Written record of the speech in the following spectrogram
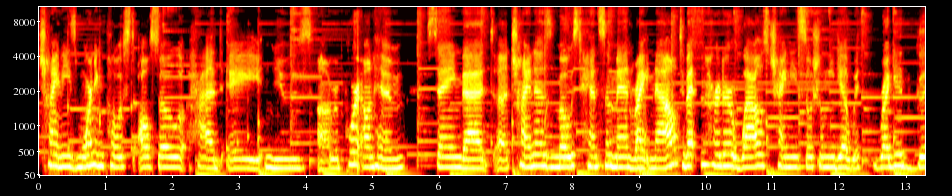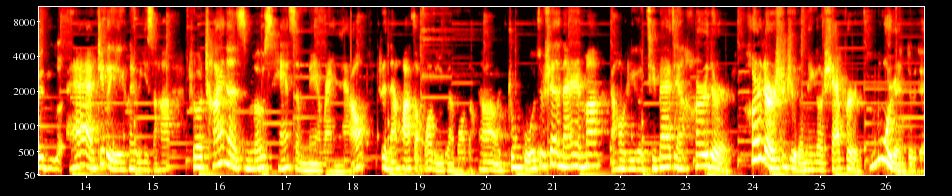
Chinese Morning Post also had a news uh, report on him saying that uh, China's most handsome man right now, Tibetan herder, wows Chinese social media with rugged good looks. 哎，这个也很有意思哈。 说 China's most handsome man right now，这是南华早报的一段报道啊。中国最帅的男人吗？然后这个 Tibetan herder，herder 是指的那个 shepherd 牧人，对不对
